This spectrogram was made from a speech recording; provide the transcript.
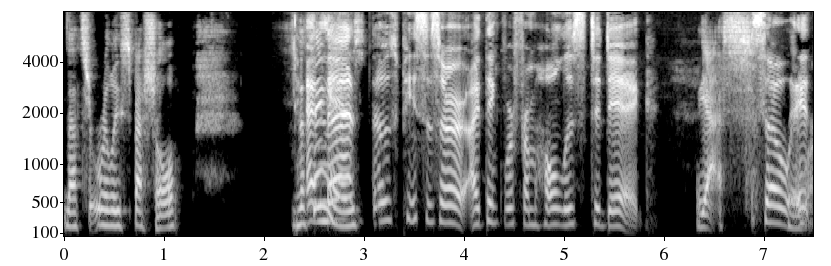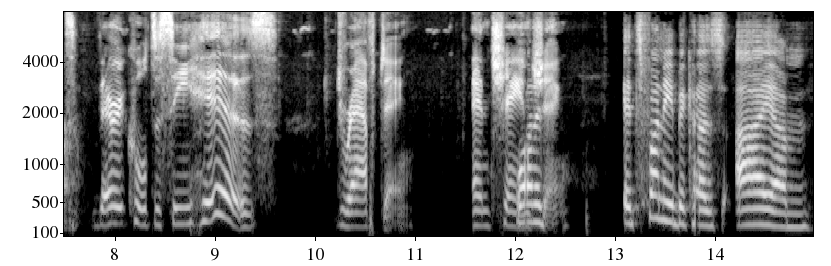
that's really special. The and thing that, is, those pieces are, I think, were from Hole is to Dig. Yes. So it's were. very cool to see his drafting and changing. Well, it's, it's, funny because I um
